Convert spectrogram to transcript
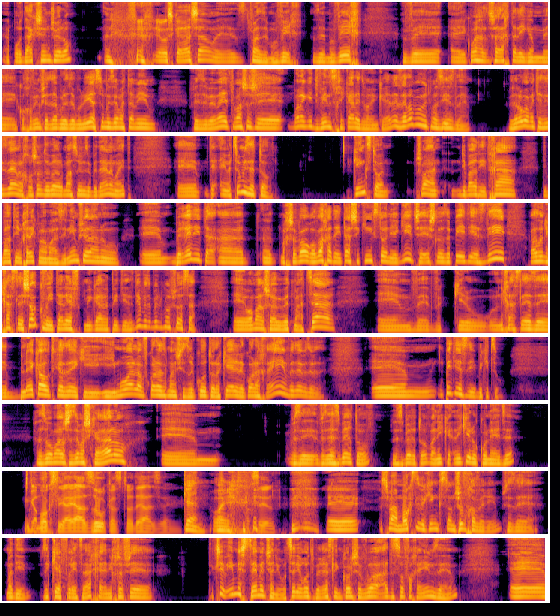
ה production שלו. אחרי מה שקרה שם, אה, תשמע, זה מביך, זה מביך. וכמו שאתה שלחת לי גם אה, כוכבים של WWE עשו מזה מטעמים. וזה באמת משהו שבוא נגיד וינס חיכה לדברים כאלה, זה לא באמת מזיז להם. זה לא באמת יזיז להם, אנחנו עכשיו נדבר על מה עשו עם זה בדיינמייט. אה, הם יצאו מזה טוב. קינגסטון, שמע, דיברתי איתך, דיברתי עם חלק מהמאזינים שלנו, אה, ברדיט המחשבה הרווחת הייתה שקינגסטון יגיד שיש לו איזה PTSD, ואז הוא נכנס לשוק והתעלף מגל ה-PTSD, וזה בדיוק מה שהוא עשה. הוא אמר שהוא היה בבית מעצר, וכאילו הוא נכנס לאיזה blackout כזה, כי איימו עליו כל הזמן שיזרקו אותו לכלא לכל החיים, וזה וזה וזה. אה, PTSD בקיצור. אז הוא אמר שזה מה שקרה לו, אה, וזה, וזה הסבר טוב, זה הסבר טוב, אני, אני כאילו קונה את זה. גם אוקסלי היה אזוק, אז אתה יודע, זה כן, וואי. מחזיר. אה, שמע, מוקסלי וקינגסטון שוב חברים, שזה מדהים, זה כיף רצח, אני חושב ש... תקשיב, אם יש צמד שאני רוצה לראות ב wrestling כל שבוע עד הסוף החיים זה הם. אה,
